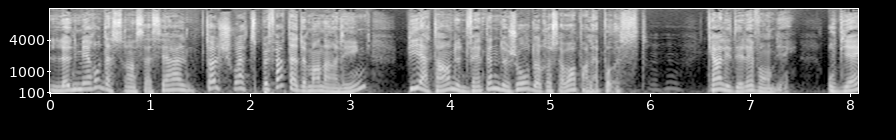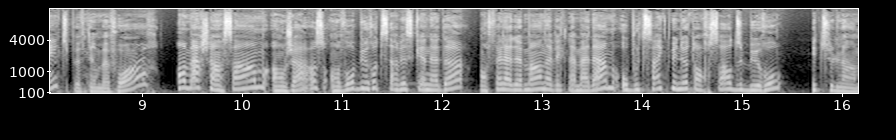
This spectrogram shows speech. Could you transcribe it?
Le numéro d'assurance sociale, tu as le choix. Tu peux faire ta demande en ligne, puis attendre une vingtaine de jours de le recevoir par la poste, quand les délais vont bien. Ou bien, tu peux venir me voir, on marche ensemble, on jase, on va au bureau de Service Canada, on fait la demande avec la madame. Au bout de cinq minutes, on ressort du bureau et tu main.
